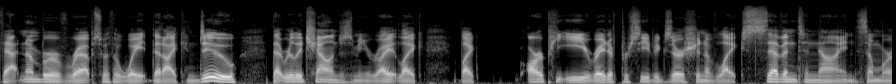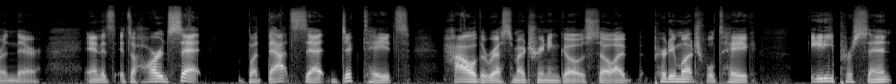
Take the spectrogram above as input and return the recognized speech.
that number of reps with a weight that I can do that really challenges me. Right, like like RPE rate of perceived exertion of like seven to nine somewhere in there, and it's it's a hard set. But that set dictates how the rest of my training goes. So I pretty much will take 80%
